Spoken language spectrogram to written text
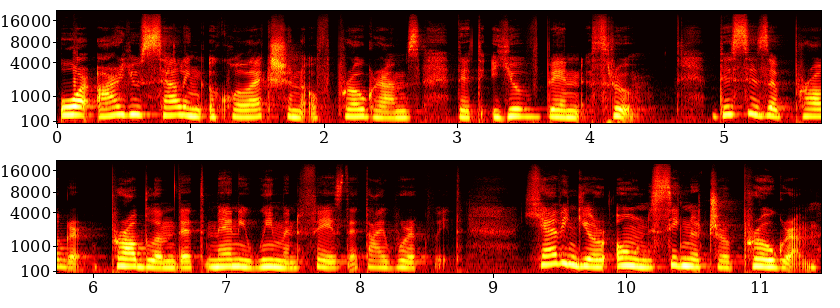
Or are you selling a collection of programs that you've been through? This is a prog- problem that many women face that I work with. Having your own signature program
